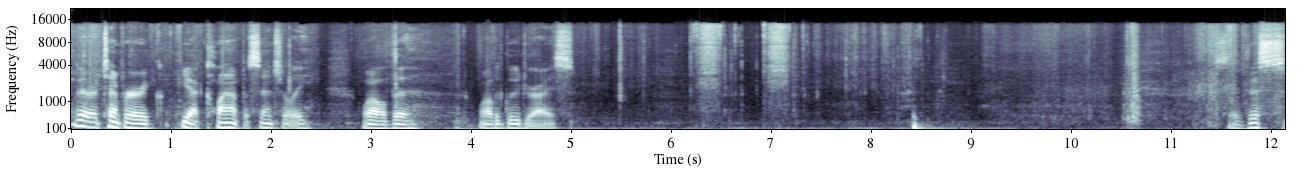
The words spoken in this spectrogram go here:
They're a temporary, yeah, clamp essentially, while the while the glue dries. So this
